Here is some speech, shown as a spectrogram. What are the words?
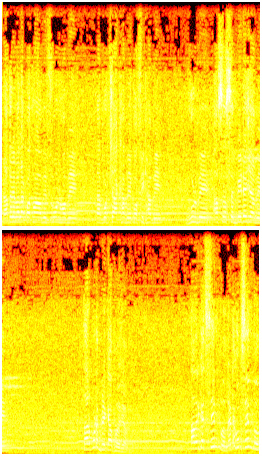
রাতের বেলা কথা হবে ফোন হবে। তারপর চা খাবে কফি খাবে। ঘুরবে, আস্তে আস্তে বেড়ে যাবে। তারপরে ব্রেকআপ হয়ে যাবে। তাদের কাছে সিম্পল এটা খুব সিম্পল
